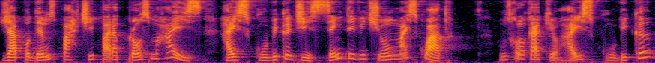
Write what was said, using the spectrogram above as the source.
já podemos partir para a próxima raiz, raiz cúbica de 121 mais 4. Vamos colocar aqui, ó, raiz cúbica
